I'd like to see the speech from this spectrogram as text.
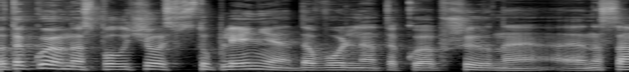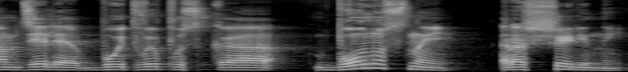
Вот такое у нас получилось вступление, довольно такое обширное. Э, На самом деле будет выпуск э, бонусный, расширенный,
